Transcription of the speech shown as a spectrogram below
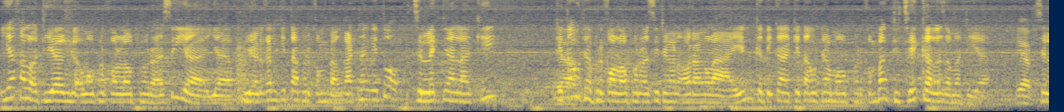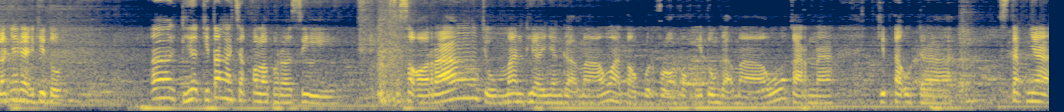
Iya kalau dia nggak mau berkolaborasi ya ya biarkan kita berkembang. Kadang itu jeleknya lagi kita Ya. udah berkolaborasi dengan orang lain ketika kita udah mau berkembang dijegal sama dia. Yap. Jeleknya kayak gitu. Eh, dia kita ngajak kolaborasi seseorang cuman dia yang nggak mau ataupun kelompok itu nggak mau karena kita udah stepnya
